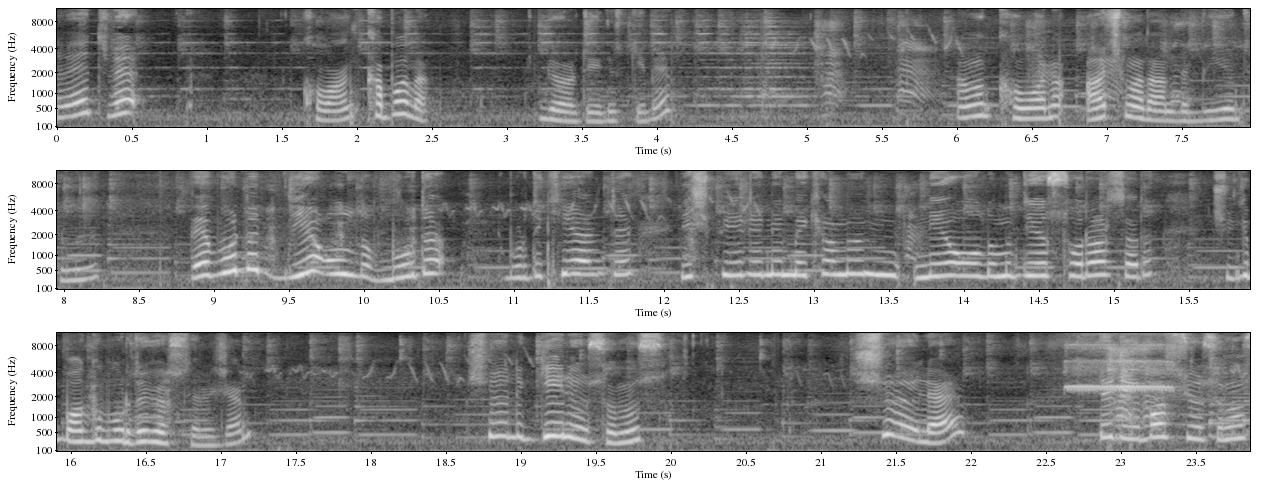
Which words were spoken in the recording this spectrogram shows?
Evet ve kovan kapalı. Gördüğünüz gibi. Ama kovanı açmadan da yöntemini ve burada diye oldu. Burada buradaki yerde hiçbirinin mekanının ne olduğunu diye sorarsanız çünkü bug'ı burada göstereceğim. Şöyle geliyorsunuz. Şöyle dediği basıyorsunuz.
